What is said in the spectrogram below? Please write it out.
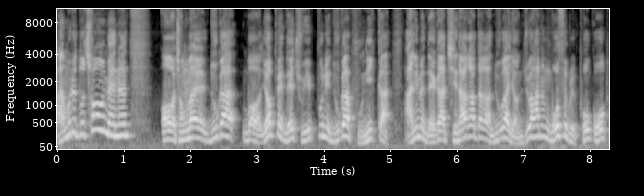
아무래도 처음에는 어 정말 누가 뭐 옆에 내 주위 분이 누가 부니까 아니면 내가 지나가다가 누가 연주하는 모습을 보고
